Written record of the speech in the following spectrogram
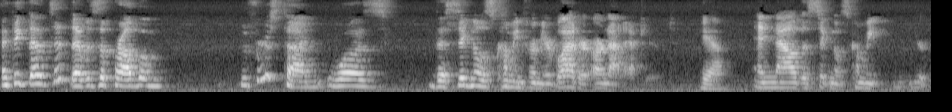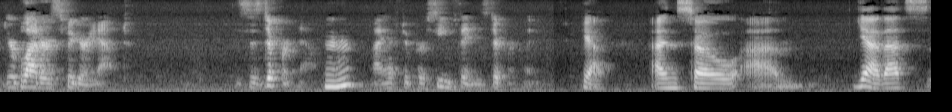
I think that's it. That was the problem. The first time was the signals coming from your bladder are not accurate. Yeah. And now the signals coming, your, your bladder is figuring out. This is different now. Mm-hmm. I have to perceive things differently. Yeah. And so, um, yeah, that's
